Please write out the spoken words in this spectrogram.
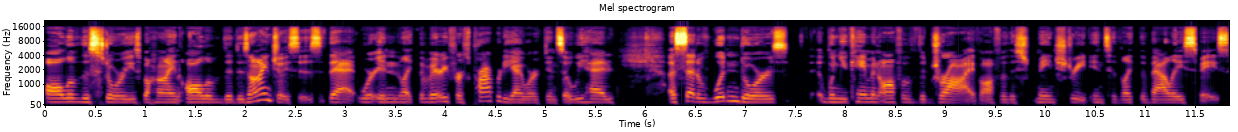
all of the stories behind all of the design choices that were in like the very first property I worked in. So we had a set of wooden doors when you came in off of the drive, off of the main street into like the valet space.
